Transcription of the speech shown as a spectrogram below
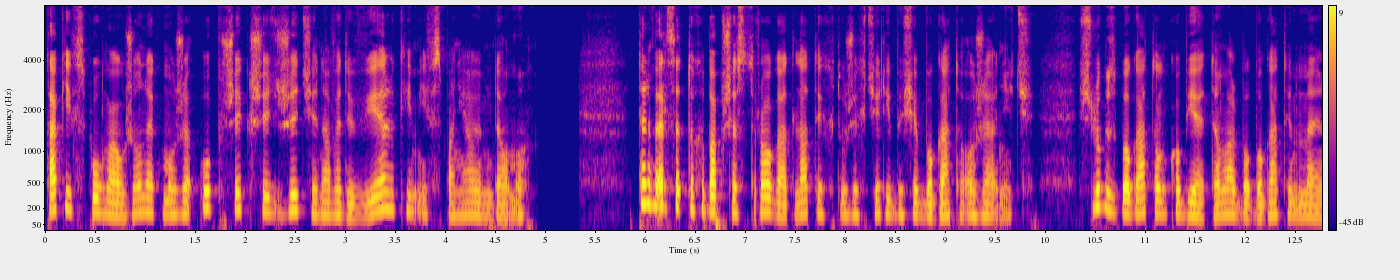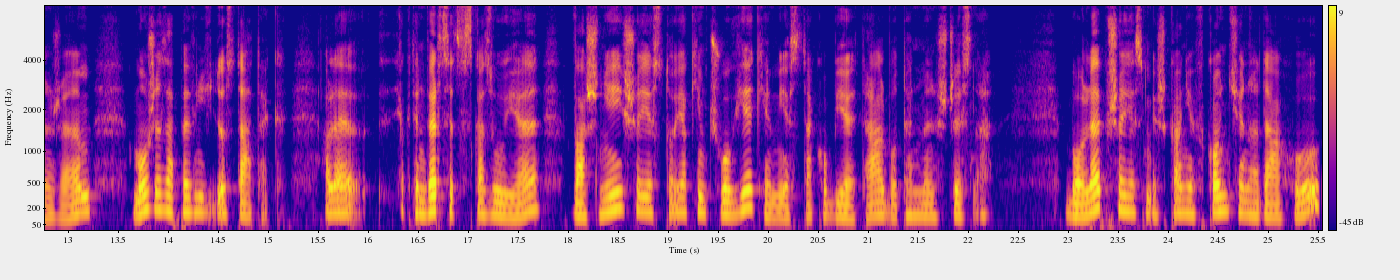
taki współmałżonek może uprzykrzyć życie nawet w wielkim i wspaniałym domu. Ten werset to chyba przestroga dla tych, którzy chcieliby się bogato ożenić. Ślub z bogatą kobietą albo bogatym mężem może zapewnić dostatek, ale jak ten werset wskazuje, ważniejsze jest to, jakim człowiekiem jest ta kobieta albo ten mężczyzna. Bo lepsze jest mieszkanie w kącie na dachu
